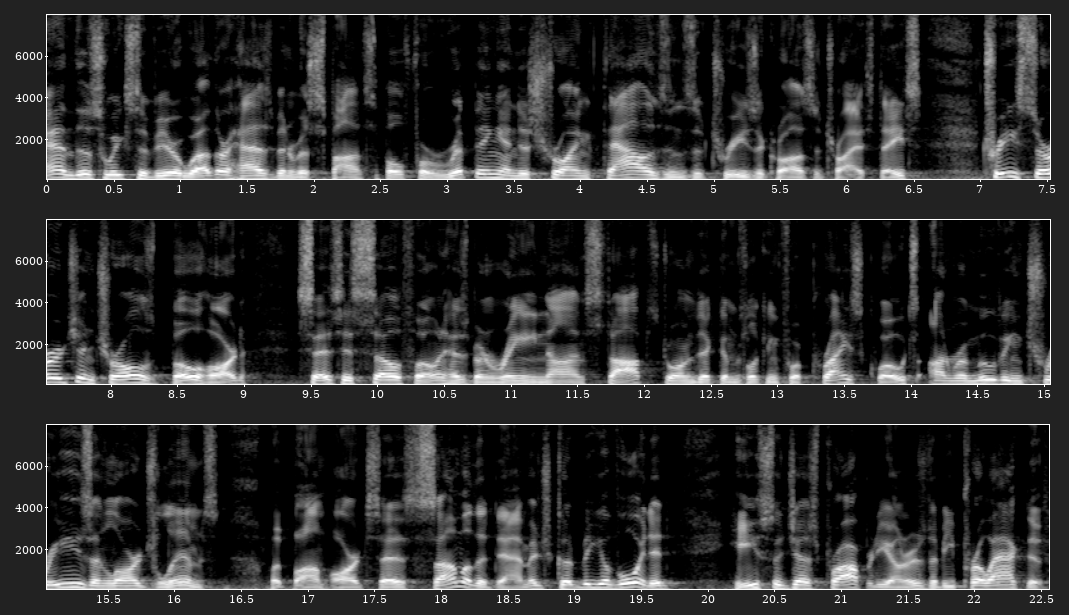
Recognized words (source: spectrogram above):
And this week's severe weather has been responsible for ripping and destroying thousands of trees across the tri-states. Tree surgeon Charles Bohard says his cell phone has been ringing nonstop. Storm victims looking for price quotes on removing trees and large limbs. But Bohard says some of the damage could be avoided. He suggests property owners to be proactive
